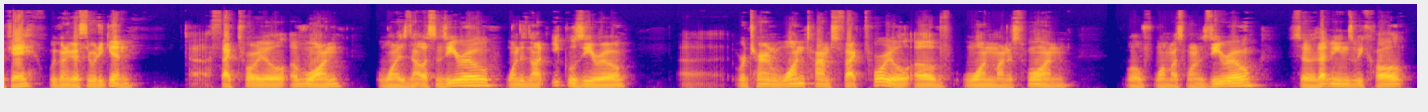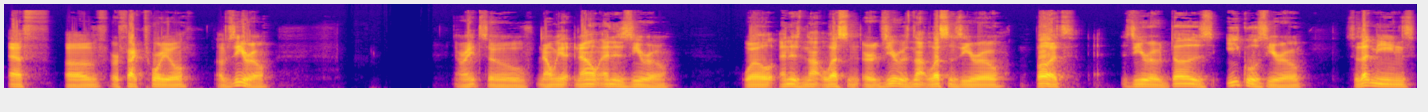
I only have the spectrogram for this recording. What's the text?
Okay, we're going to go through it again. Uh, factorial of 1, 1 is not less than 0, 1 does not equal 0. Uh, return 1 times factorial of 1 minus 1. Well, 1 minus 1 is 0, so that means we call f of, or factorial of zero. All right, so now we now n is zero. Well, n is not less than or zero is not less than zero, but zero does equal zero. So that means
